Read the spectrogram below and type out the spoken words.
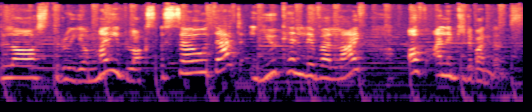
blast through your money blocks so that you can live a life of unlimited abundance.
